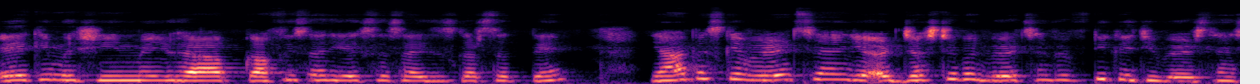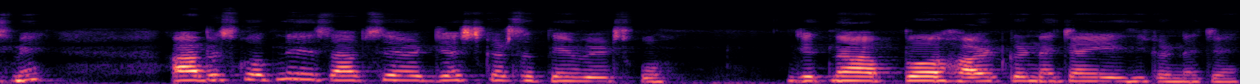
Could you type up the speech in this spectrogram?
एक ही मशीन में जो है आप काफ़ी सारी एक्सरसाइजेस कर सकते हैं। यहाँ पे इसके वेट्स हैं, ये एडजस्टेबल वेट्स हैं फिफ्टी के जी वेट्स हैं इसमें। आप इसको अपने हिसाब से एडजस्ट कर सकते हैं वेट्स को। जितना आप हार्ड करना चाहें ईजी करना चाहें।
